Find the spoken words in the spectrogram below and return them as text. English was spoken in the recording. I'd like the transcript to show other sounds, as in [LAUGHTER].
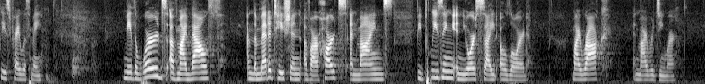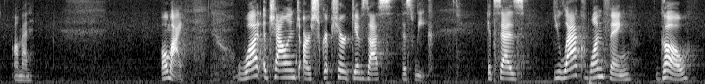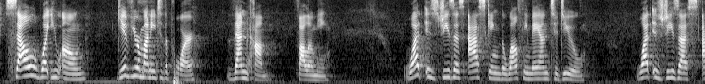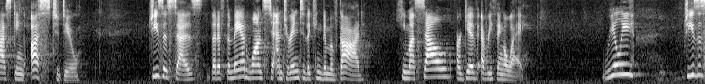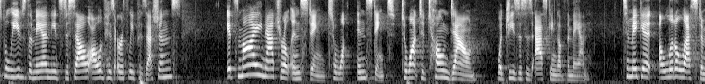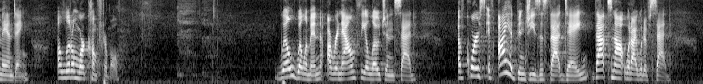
Please pray with me. May the words of my mouth and the meditation of our hearts and minds be pleasing in your sight, O Lord, my rock and my redeemer. Amen. Oh my. What a challenge our scripture gives us this week. It says, You lack one thing, go, sell what you own, give your money to the poor, then come, follow me. What is Jesus asking the wealthy man to do? What is Jesus asking us to do? Jesus says that if the man wants to enter into the kingdom of God, he must sell or give everything away. Really? Jesus believes the man needs to sell all of his earthly possessions? It's my natural instinct to, want, instinct to want to tone down what Jesus is asking of the man, to make it a little less demanding, a little more comfortable. Will Willimon, a renowned theologian, said, Of course, if I had been Jesus that day, that's not what I would have said.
